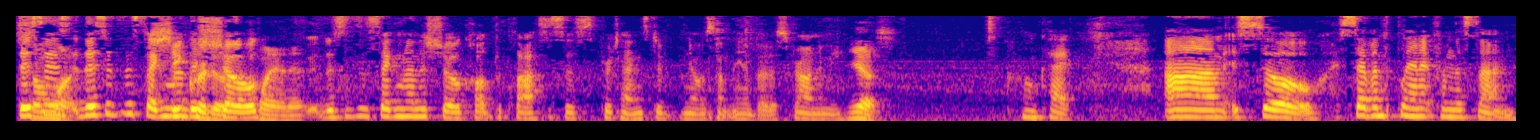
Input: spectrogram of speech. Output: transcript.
this is this is the segment of the show. planet. This is the segment of the show called "The Classicist Pretends to Know Something About Astronomy." yes, Okay. Um, so seventh planet from the sun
